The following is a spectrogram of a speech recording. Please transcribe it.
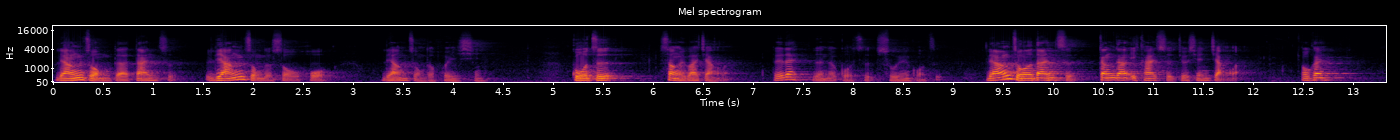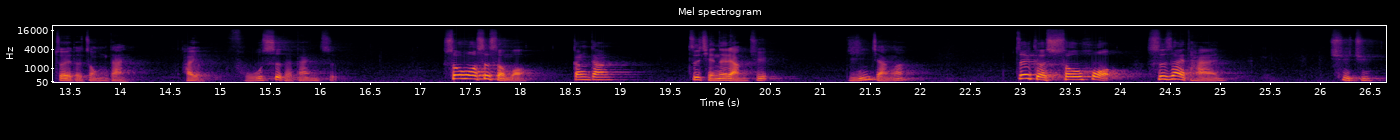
两种的单子，两种的收获，两种的灰心。果子上礼拜讲了，对不对？人的果子，属灵果子，两种的单子，刚刚一开始就先讲了。OK，罪的重担。还有服侍的单子，收获是什么？刚刚之前那两句已经讲了，这个收获是在谈确据，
